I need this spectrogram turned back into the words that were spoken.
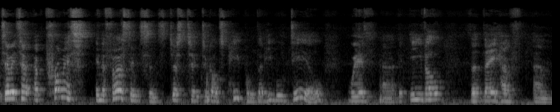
So it's a, a promise in the first instance just to, to God's people that he will deal with uh, the evil that they have um,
